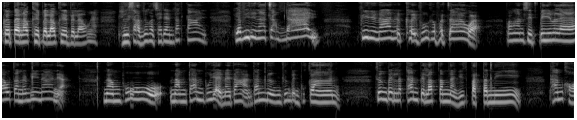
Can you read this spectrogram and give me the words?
เคยไปแล้วเคยไปแล้วเคยไปแล้วไงหรือสามจังหวัดชายแดนภาคใต้ แล้วพี่ดีน่าจำได้ พี่ดีน่าเนี่ยเคยพูดกับพระเจ้าอะ ประมาณสิบปีมาแล้ว ตอนนั้นพี่ดีน่าเนี่ยนำผู้นำท่านผู้ใหญ่ในทหารท่านหนึ่งซึ่งเป็นผู้การ ซึ่งเป็นท่านไปรับตำแหน่งที่ปัตตานี ท่านขอ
